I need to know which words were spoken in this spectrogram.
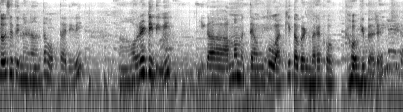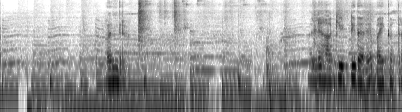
ದೋಸೆ ತಿನ್ನೋಣ ಅಂತ ಹೋಗ್ತಾ ಇದ್ದೀವಿ. ಹೊರಟಿದ್ದೀವಿ. ಈಗ ಅಮ್ಮ ಮತ್ತು ಅಂಕು ಅಕ್ಕಿ ತಗೊಂಡು ಬರಕ್ಕೆ ಹೋಗ್ತಾ ಹೋಗಿದ್ದಾರೆ. ಬಂದ್ರು. ಅಲ್ಲೇ ಹಾಕಿ ಇಟ್ಟಿದ್ದಾರೆ ಬೈಕ್ ಹತ್ರ.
